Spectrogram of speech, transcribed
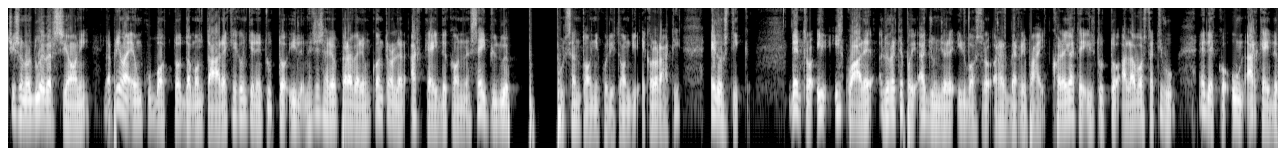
ci sono due versioni. La prima è un cubotto da montare che contiene tutto il necessario per avere un controller arcade con 6 più 2 pulsantoni, quelli tondi e colorati, e lo stick dentro il, il, quale dovrete poi aggiungere il vostro Raspberry Pi. Collegate il tutto alla vostra TV ed ecco un arcade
